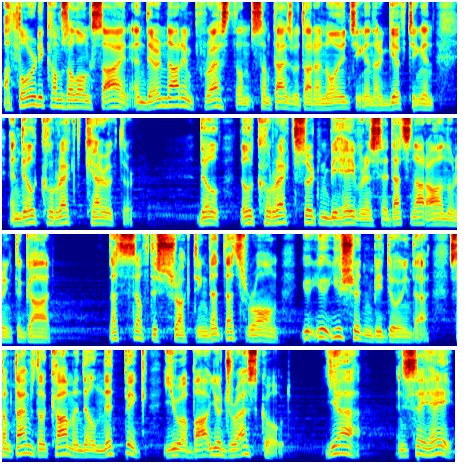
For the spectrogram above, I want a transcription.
authority comes alongside, and they're not impressed sometimes with our anointing and our gifting, and, and they'll correct character. They'll, they'll correct certain behavior and say, that's not honoring to God. That's self-destructing. That, that's wrong. You, you, you shouldn't be doing that. Sometimes they'll come and they'll nitpick you about your dress code. Yeah. And say, hey,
